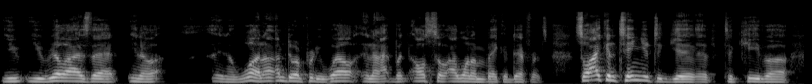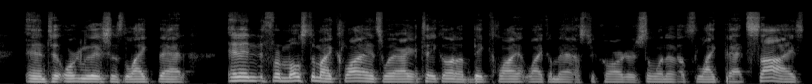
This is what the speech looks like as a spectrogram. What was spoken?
you you realize that you know you know one i'm doing pretty well and i but also i want to make a difference. So i continue to give to kiva and to organizations like that. And then for most of my clients where i take on a big client like a mastercard or someone else like that size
